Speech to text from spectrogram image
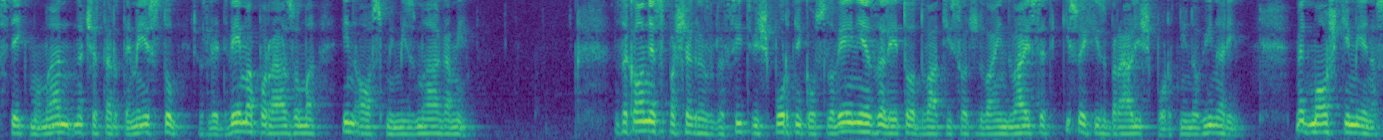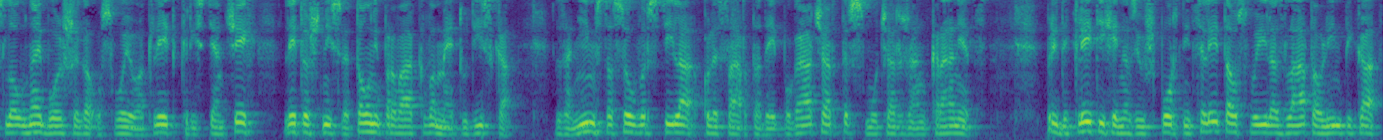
s tekmo manj na četrtem mestu z le dvema porazoma in osmimi zmagami. Za konec pa še razglasitvi športnikov Slovenije za leto 2022, ki so jih izbrali športni novinari. Med moškimi je naslov najboljšega osvojil atlet Kristjan Čeh, letošnji svetovni prvak v metu diska. Za njim sta se uvrstila kolesar Tadej Pogačar ter smučar Žan Kranjec. Pri dekletih je naziv športnice leta osvojila zlata olimpika,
